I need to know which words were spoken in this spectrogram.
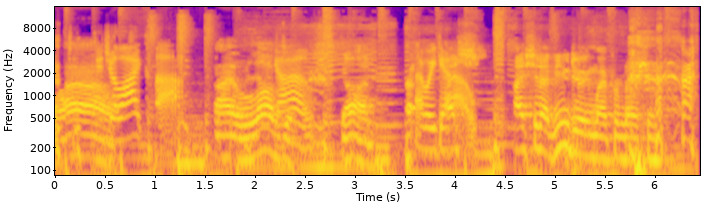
Wow. Did you like that? I loved it. God. There we go. I, sh- I should have you doing my promotion.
